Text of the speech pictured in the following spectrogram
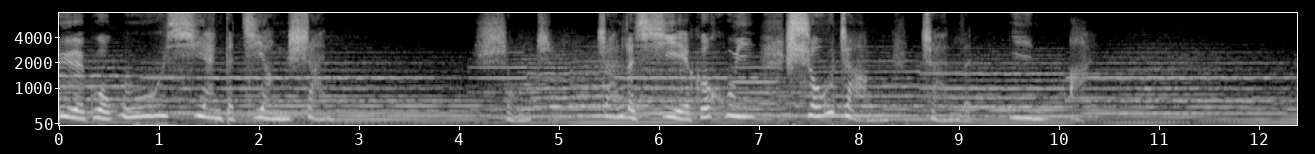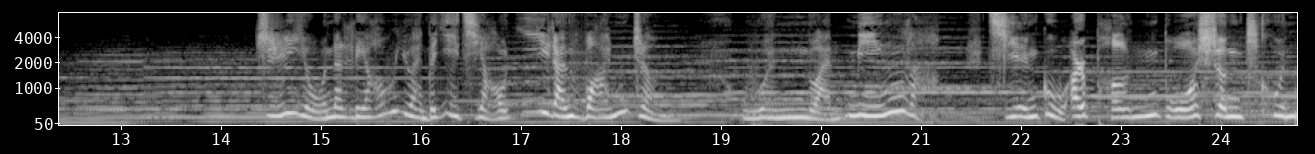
掠过无限的江山，手指沾了血和灰，手掌沾了阴只有那辽远的一角依然完整、温暖、明朗、坚固而蓬勃生春。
